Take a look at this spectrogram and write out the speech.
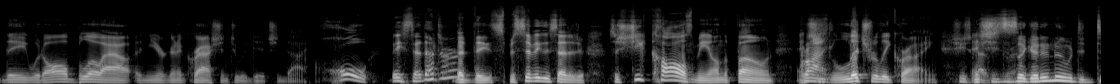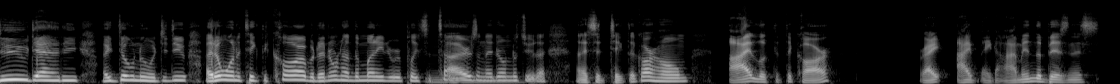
they would all blow out, and you're going to crash into a ditch and die. Oh, they said that to her? That they specifically said it. to her. So she calls me on the phone, and Crying. she's literally crying. She's And she's just like, I don't know what to do, Daddy. I don't know what to do. I don't want to take the car, but I don't have the money to replace the tires, and I don't know mm. what to do. And I said, Take the car home. I looked at the car. Right? I I'm in the business.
